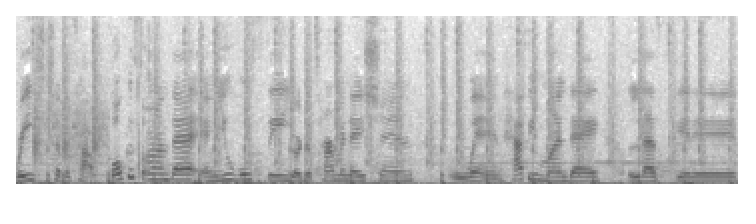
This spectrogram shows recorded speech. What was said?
reach to the top. Focus on that and you will see your determination win. Happy Monday. Let's get it.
